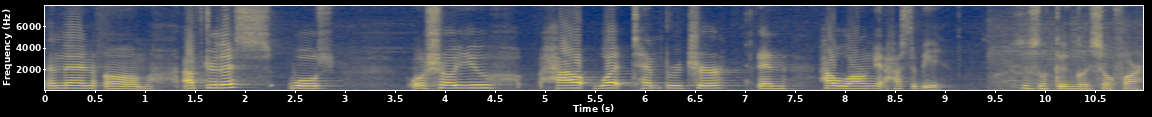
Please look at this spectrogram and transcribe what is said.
And then um, after this, we'll we'll show you how what temperature and how long it has to be. This is looking good so far.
